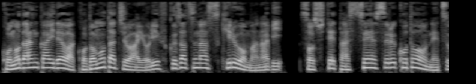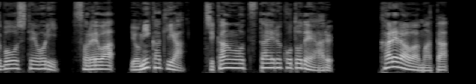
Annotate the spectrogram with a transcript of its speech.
この段階では子供たちはより複雑なスキルを学び、そして達成することを熱望しており、それは読み書きや時間を伝えることである。彼らはまた、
